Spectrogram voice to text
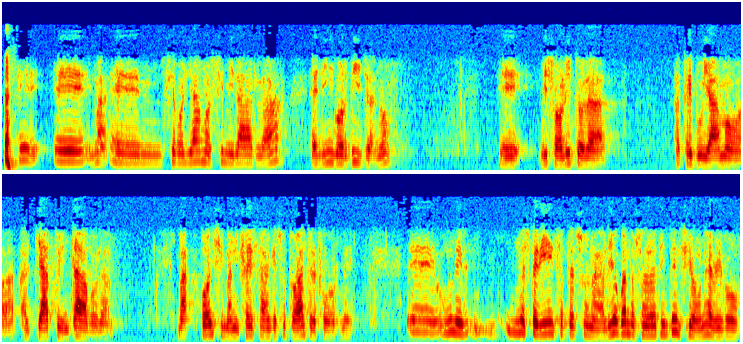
E, e, ma e, se vogliamo assimilarla è l'ingordigia, no? E di solito la attribuiamo a, al piatto in tavola, ma poi si manifesta anche sotto altre forme. È un'esperienza personale. Io quando sono andato in pensione avevo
